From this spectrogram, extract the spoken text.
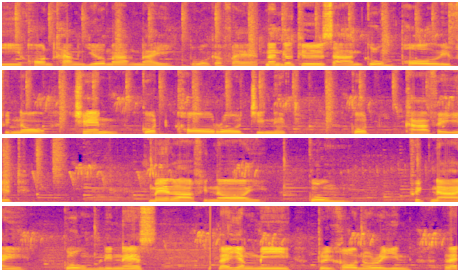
มีค่อนข้างเยอะมากในตัวกาแฟ นั่นก็คือสารกลุ่มโพลีฟีนอลเช่นกรดคอโรจินิตกรดคาเฟอิดเมลาฟีนอยด์ กลุ่มควิกไนกลุ่มลินเนส และยังมีตริโคโนรีน และ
